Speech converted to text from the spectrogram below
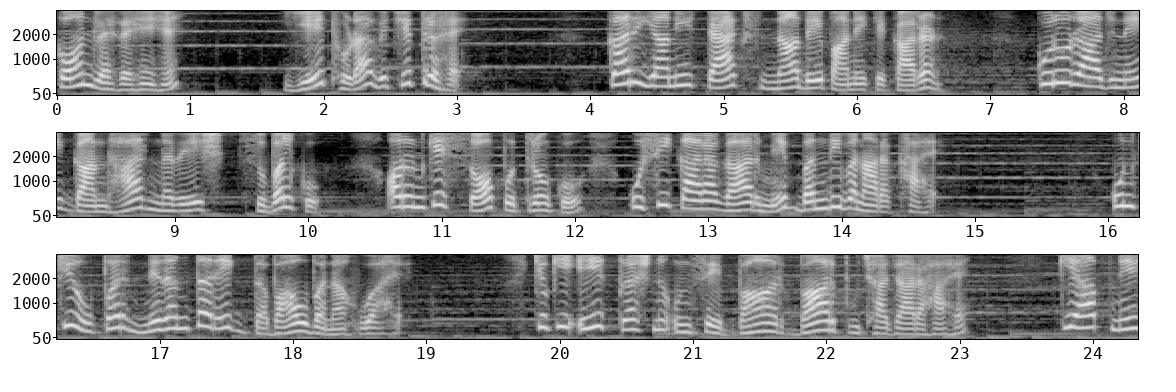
कौन रह रहे हैं? ये थोड़ा विचित्र है। कर यानी टैक्स न दे पाने के कारण कुरुराज ने गांधार नरेश सुबल को और उनके सौ पुत्रों को उसी कारागार में बंदी बना रखा है। उनके ऊपर निरंतर एक दबाव बना हुआ है, क्योंकि एक प्रश्न उनसे बार बार पूछा जा रहा है कि आपने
